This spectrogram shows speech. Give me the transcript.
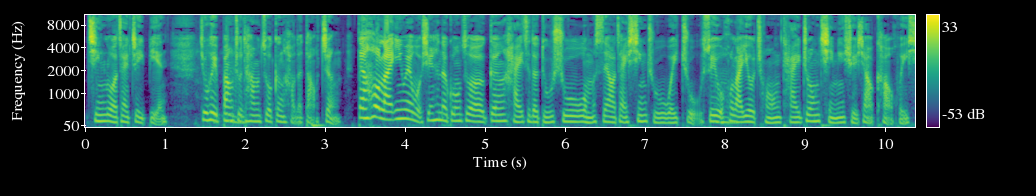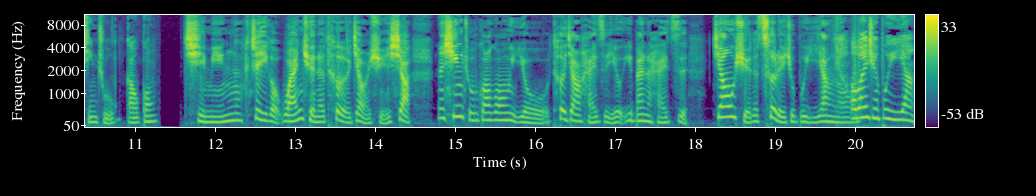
经络在这边，就会帮助他们做更好的导正。但后来因为我先生的工作跟孩子的读书，我们是要在新竹为主，所以我后来又从台中启明学校考回新竹高工。启明这一个完全的特教学校，那新竹高工有特教孩子，也有一般的孩子。教学的策略就不一样了，哦，完全不一样。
